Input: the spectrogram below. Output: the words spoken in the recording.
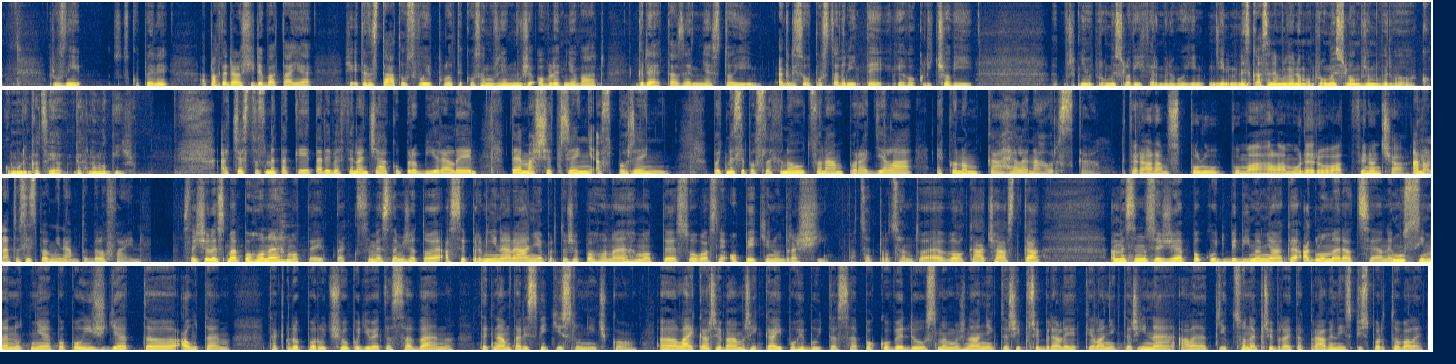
různé skupiny. A pak ta další debata je, že i ten stát svoji politiku samozřejmě může ovlivňovat, kde ta země stojí a kde jsou postaveny ty jako klíčové řekněme, průmyslové firmy, nebo jiný, dneska se nemluví jenom o průmyslu, můžeme mluvit o jako komunikaci a technologiích. A často jsme taky tady ve Finančáku probírali téma šetření a spoření. Pojďme si poslechnout, co nám poradila ekonomka Helena Horská. Která nám spolu pomáhala moderovat Finančák. Ano, na to si vzpomínám, to bylo fajn. Slyšeli jsme pohonné hmoty, tak si myslím, že to je asi první naráně, protože pohonné hmoty jsou vlastně o pětinu dražší. 20% to je velká částka. A myslím si, že pokud bydlíme v nějaké aglomeraci a nemusíme nutně popojíždět eh, autem, tak doporučuji, podívejte se ven. Teď nám tady svítí sluníčko. Eh, lékaři vám říkají, pohybujte se. Po covidu jsme možná někteří přibrali kila, někteří ne, ale ti, co nepřibrali, tak právě nejspíš sportovali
